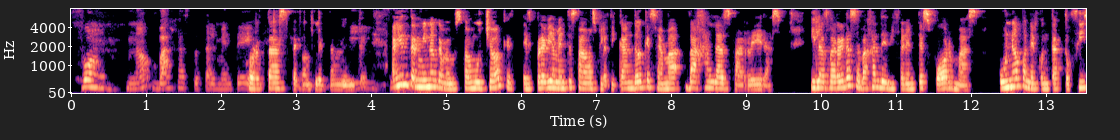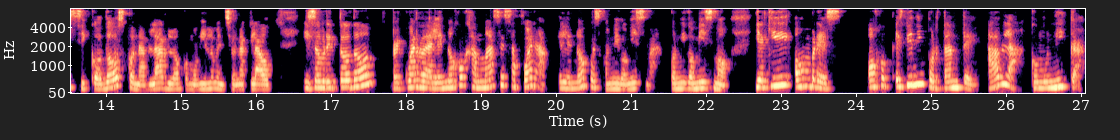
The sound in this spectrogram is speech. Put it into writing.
¡fum! ¿no? Bajas totalmente. Cortaste completamente. Hay un término que me gustó mucho, que es previamente estábamos platicando, que se llama baja las barreras. Y las barreras se bajan de diferentes formas. Uno, con el contacto físico. Dos, con hablarlo, como bien lo menciona Clau. Y sobre todo, recuerda, el enojo jamás es afuera. El enojo es conmigo misma, conmigo mismo. Y aquí, hombres, ojo, es bien importante. Habla, comunica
